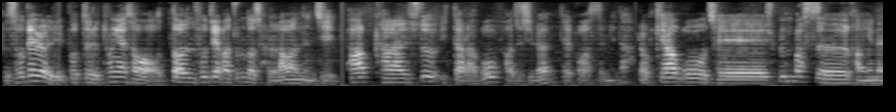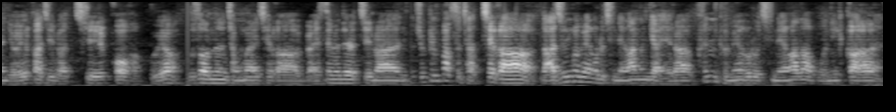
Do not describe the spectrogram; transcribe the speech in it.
그 소재별 리포트를 통해서 어떤 어떤 소재가 좀 더 잘 나왔는지 파악할 수 있다라고 봐주시면 될 것 같습니다. 이렇게 하고 제 쇼핑박스 강의는 여기까지 마칠 것 같고요. 우선은 정말 제가 말씀해드렸지만 쇼핑박스 자체가 낮은 금액으로 진행하는 게 아니라 큰 금액으로 진행하다 보니까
